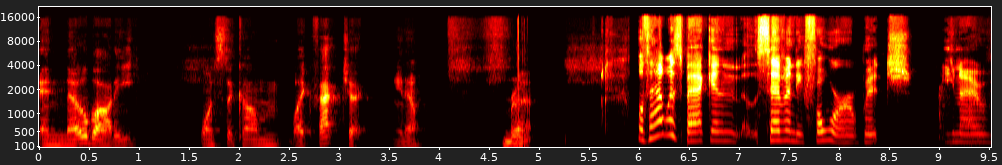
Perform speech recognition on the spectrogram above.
and nobody wants to come like fact check, you know? Right. Well, that was back in 74, which, you know,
